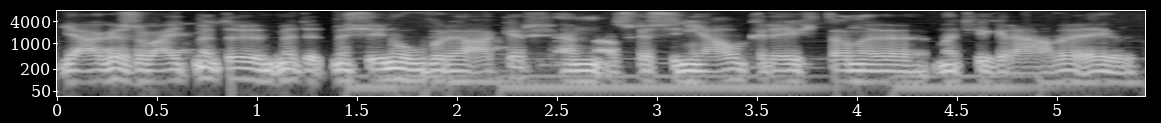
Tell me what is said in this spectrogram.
Ja, je zwaait met, de, met het machine over de akker. En als je signaal krijgt, dan uh, moet je graven eigenlijk.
